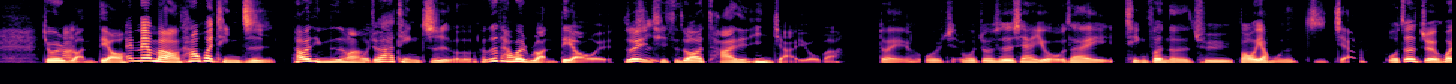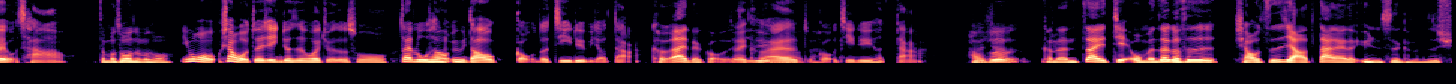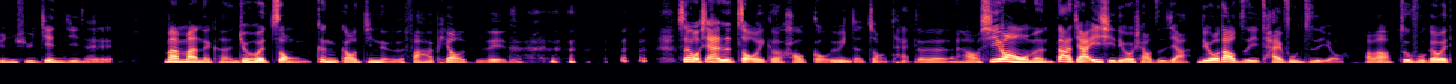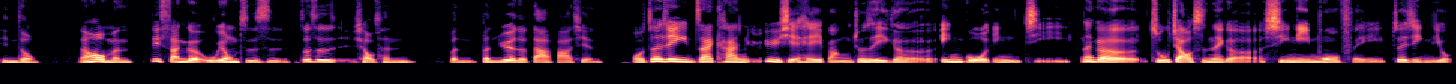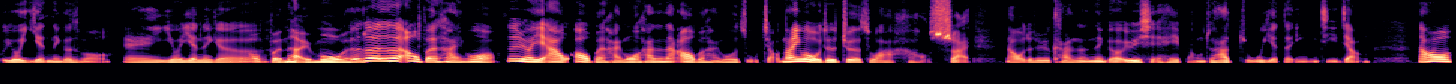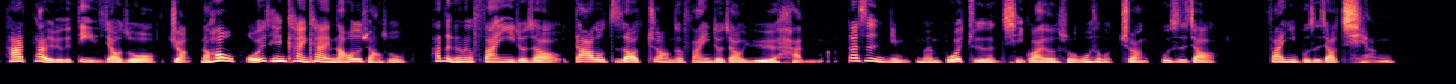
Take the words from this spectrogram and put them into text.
就会软掉。哎，没有没有，它会停滞，它会停滞吗？我觉得它停滞了，可是它会软掉，哎，所以其实都要擦一点硬甲油吧。对我，我就是现在有在勤奋的去保养我的指甲，我真的觉得会有差。怎么说？怎么说？因为我像我最近就是会觉得说，在路上遇到狗的几率比较大，可爱的狗的对，可爱的狗几率很大。好说，可能在接我们这个是小指甲带来的运势，可能是循序渐进，对，慢慢的可能就会中更高金额的发票之类的。所以我现在是走一个好狗运的状态。对对对，好，希望我们大家一起留小指甲，留到自己财富自由，好不好？祝福各位听众。然后我们第三个无用知识，这是小陈本本月的大发现。我最近在看《浴血黑帮》，就是一个英国影集，那个主角是那个席尼·墨菲，最近有有演那个什么，哎，有演那个奥本海默。对对对，奥本海默，就是有演奥奥本海默，他是那奥本海默的主角。那因为我就是觉得说啊，他好帅，然后我就去看了那个《浴血黑帮》，就他主演的影集这样。然后他他有一个弟弟叫做 John，然后我一天看一看，然后就想说。他的那个翻译就叫大家都知道，John 的翻译就叫约翰嘛。但是你们不会觉得很奇怪，就是说为什么 John 不是叫翻译不是叫强，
